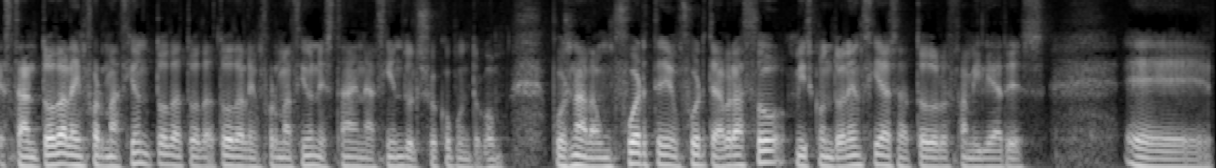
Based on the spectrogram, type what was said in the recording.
está toda la información, toda, toda, toda la información está en haciendoelsueco.com. Pues nada, un fuerte, un fuerte abrazo, mis condolencias a todos los familiares eh,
